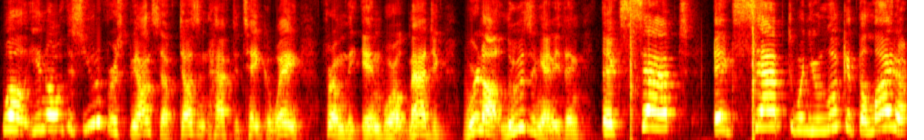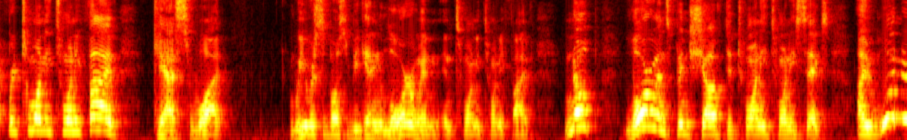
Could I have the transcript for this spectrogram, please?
well, you know, this universe beyond stuff doesn't have to take away from the in-world magic. We're not losing anything except except when you look at the lineup for 2025, guess what? We were supposed to be getting Lorwyn in 2025. Nope. Lorwyn's been shoved to 2026. I wonder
